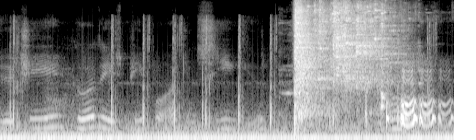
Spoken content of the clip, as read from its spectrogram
Gucci. Who are these people? I can see you. oh.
